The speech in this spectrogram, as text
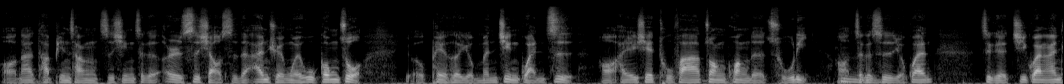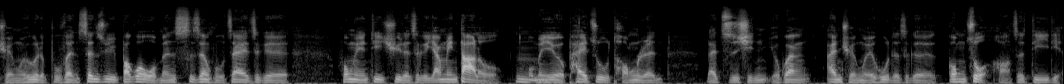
哦，那他平常执行这个二十四小时的安全维护工作，有配合有门禁管制，哦，还有一些突发状况的处理。哦，这个是有关这个机关安全维护的部分，甚至于包括我们市政府在这个丰原地区的这个阳明大楼，我们也有派驻同仁。来执行有关安全维护的这个工作，哈，这是第一点。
